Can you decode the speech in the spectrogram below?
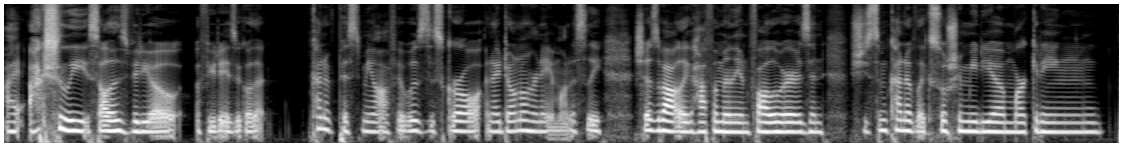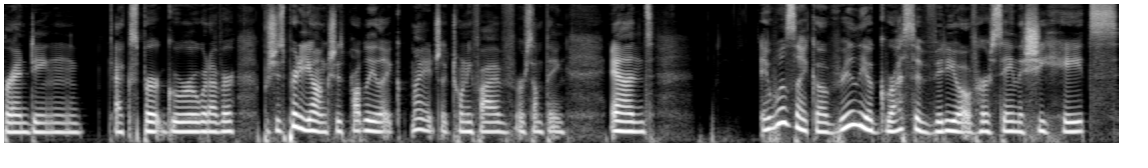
I actually saw this video a few days ago that kind of pissed me off. It was this girl, and I don't know her name, honestly. She has about like half a million followers, and she's some kind of like social media marketing, branding expert guru, whatever. But she's pretty young. She's probably like my age, like 25 or something. And it was like a really aggressive video of her saying that she hates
